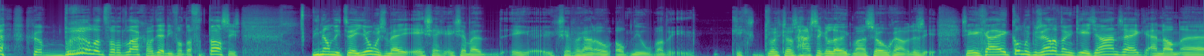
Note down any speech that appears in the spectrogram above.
Brullend van het lachen. Want ja, die vond dat fantastisch. Die nam die twee jongens mee. Ik zeg, ik zeg, maar, ik, ik zeg we gaan op- opnieuw. Want ik, ik, was hartstikke leuk, maar zo gaan we. Dus ik zeg, ik, ga, ik mezelf een keertje aan, zei ik. En dan eh,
